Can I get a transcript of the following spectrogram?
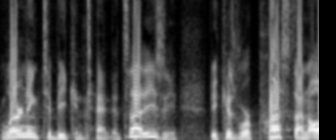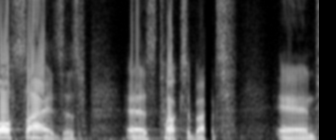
learning to be content. It's not easy because we're pressed on all sides, as, as talks about. And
